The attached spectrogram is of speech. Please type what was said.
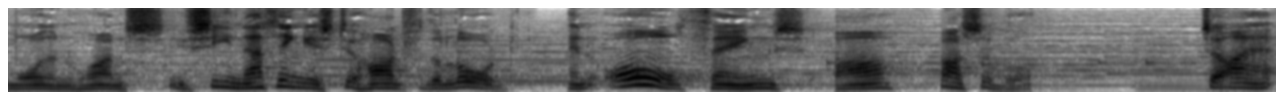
more than once. You see, nothing is too hard for the Lord, and all things are possible. So I,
